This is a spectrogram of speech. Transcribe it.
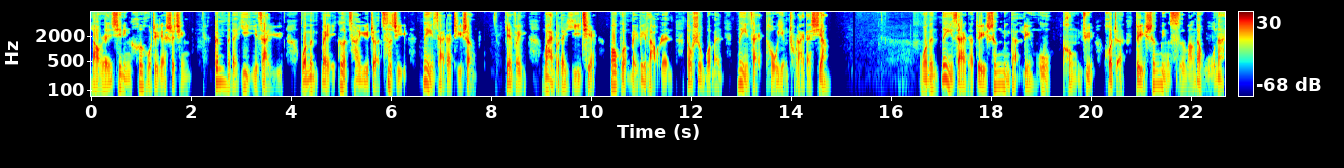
老人心灵呵护这件事情，根本的意义在于我们每个参与者自己内在的提升。因为外部的一切，包括每位老人，都是我们内在投影出来的像。我们内在的对生命的领悟、恐惧，或者对生命死亡的无奈，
